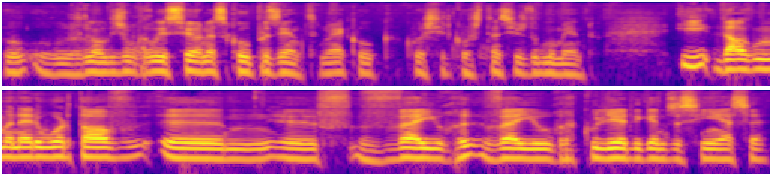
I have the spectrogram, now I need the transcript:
O, o jornalismo relaciona-se com o presente, não é? Com, com as circunstâncias do momento e, de alguma maneira, o Ortov uh, uh, veio, veio recolher, digamos assim, essa,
